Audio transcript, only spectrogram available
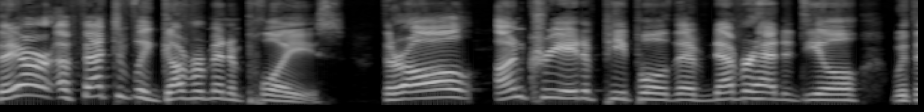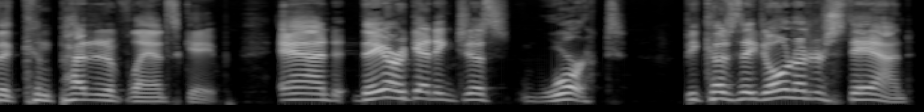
they are effectively government employees. They're all uncreative people that have never had to deal with a competitive landscape. And they are getting just worked because they don't understand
